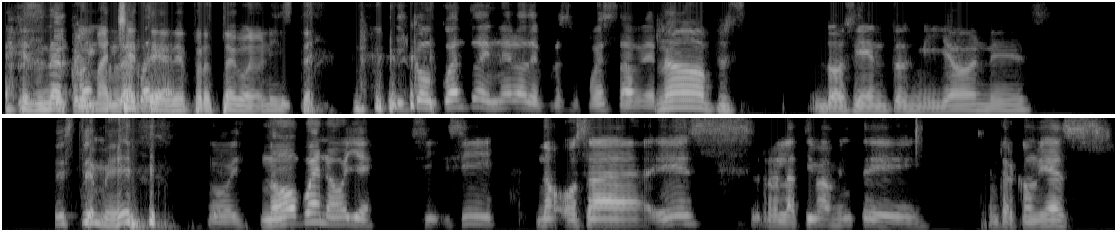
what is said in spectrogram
Es una con película machete de protagonista. ¿Y con cuánto dinero de presupuesto? A ver. No, pues 200 millones. Este. Uy. No, bueno, oye, sí, sí, no, o sea, es relativamente, entre comillas,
